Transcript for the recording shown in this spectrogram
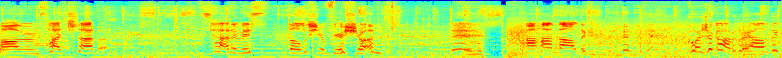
Abim saçlar serbest dalış yapıyor şu an. Aha da aldık. Koca kargoyu aldık.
